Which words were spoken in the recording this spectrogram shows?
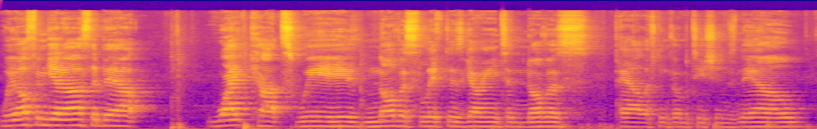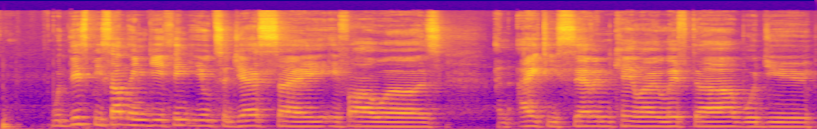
we often get asked about weight cuts with novice lifters going into novice powerlifting competitions. Now, would this be something do you think you'd suggest, say, if I was an 87 kilo lifter, would you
